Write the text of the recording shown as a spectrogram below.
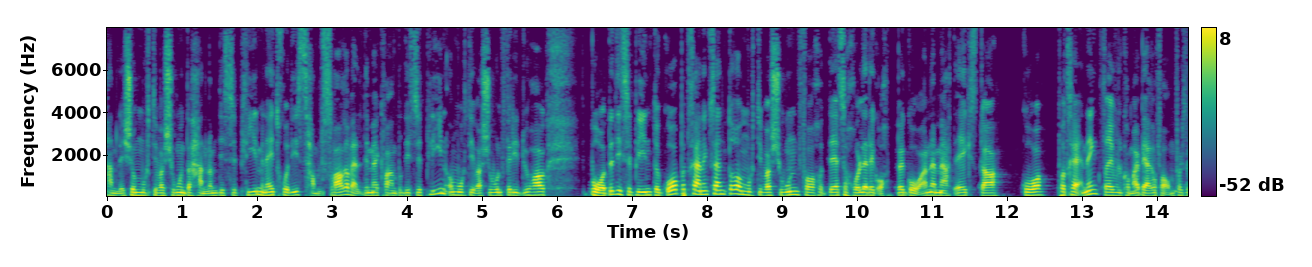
handler ikke om motivasjon, det handler om disiplin. Men jeg tror de samsvarer veldig med hverandre. Disiplin og motivasjon. Fordi du har både disiplin til å gå på treningssenteret og motivasjon for det som holder deg oppe gående med at jeg skal gå på trening, for jeg vil komme i bedre form, f.eks.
